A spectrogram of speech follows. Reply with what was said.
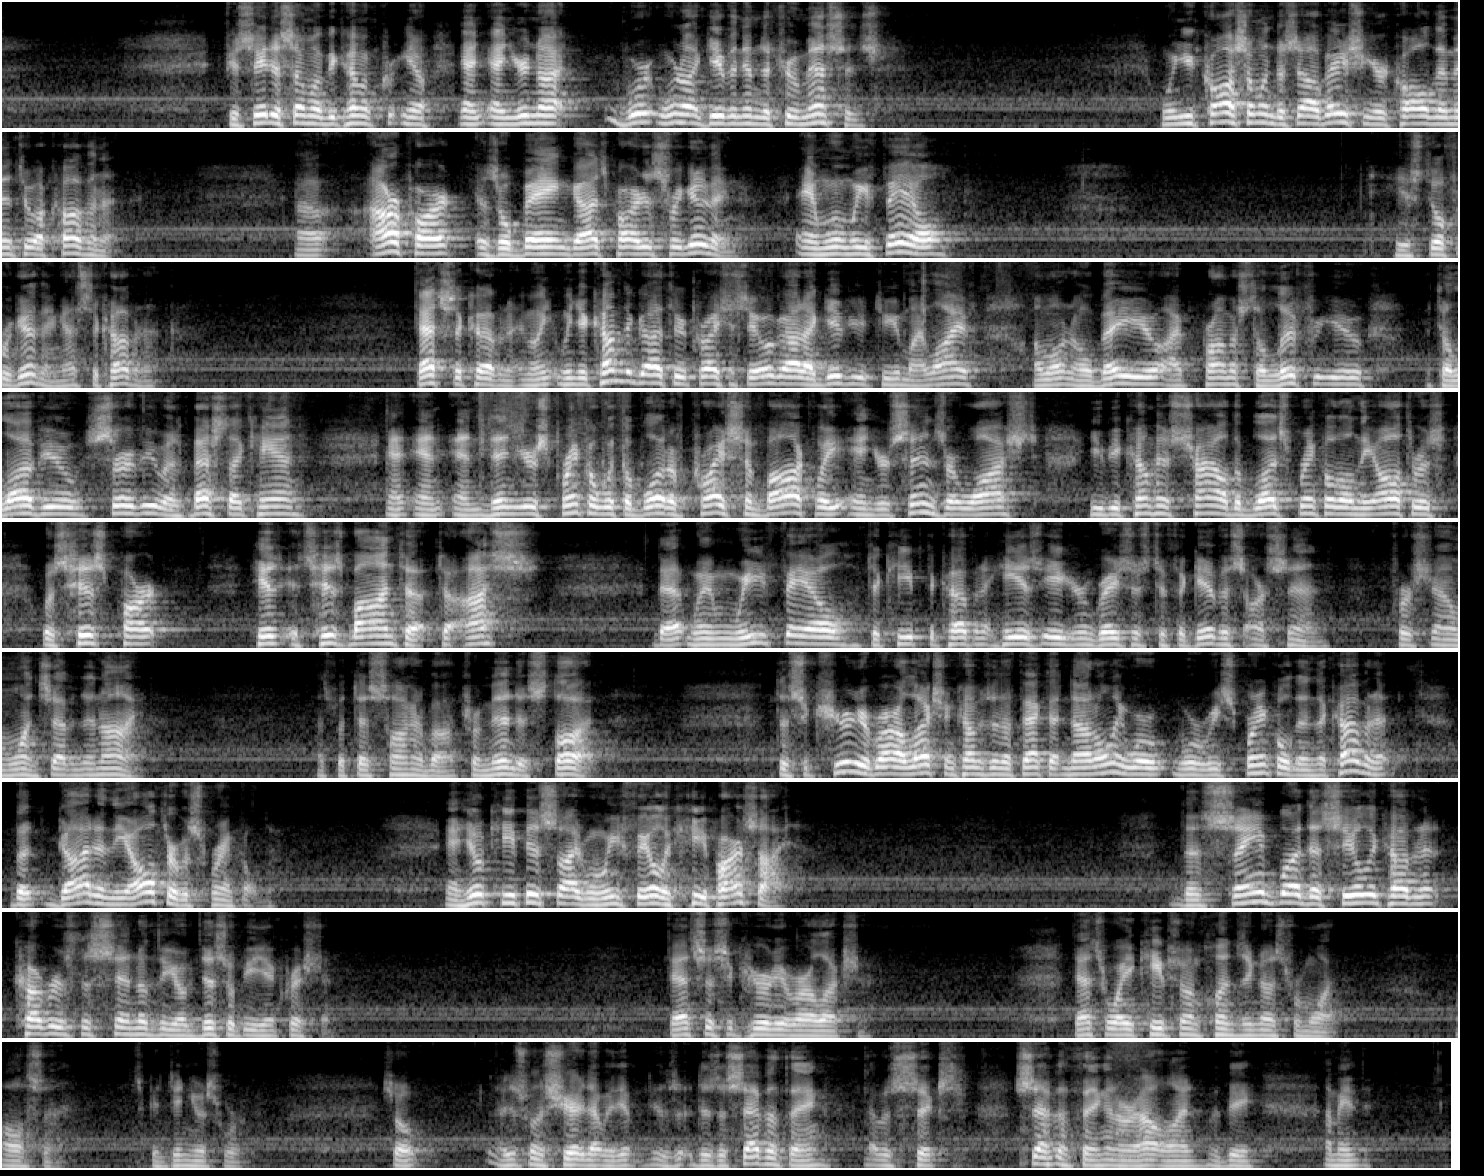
if you say to someone, become a, you know, and, and you're not, we're, we're not giving them the true message. When you call someone to salvation, you're calling them into a covenant. Uh, our part is obeying, God's part is forgiving. And when we fail, He's still forgiving. That's the covenant. That's the covenant. And when, when you come to God through Christ, you say, Oh God, I give you to you my life. I want to obey you. I promise to live for you, to love you, serve you as best I can. And, and, and then you're sprinkled with the blood of Christ symbolically, and your sins are washed. You become his child. The blood sprinkled on the altar was, was his part. His, it's his bond to, to us that when we fail to keep the covenant, he is eager and gracious to forgive us our sin. 1 John 1 7 to 9. That's what that's talking about. Tremendous thought. The security of our election comes in the fact that not only were, were we sprinkled in the covenant, but God in the altar was sprinkled. And He'll keep His side when we fail to keep our side. The same blood that sealed the covenant covers the sin of the disobedient Christian. That's the security of our election. That's why He keeps on cleansing us from what? all sin. It's a continuous work. So I just want to share that with you. There's, a seventh thing. That was sixth. Seventh thing in our outline would be, I mean,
